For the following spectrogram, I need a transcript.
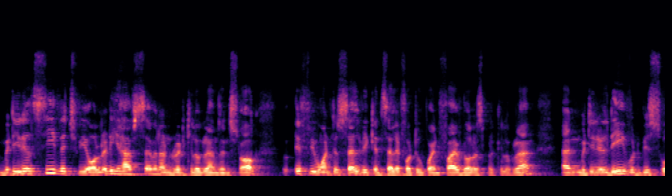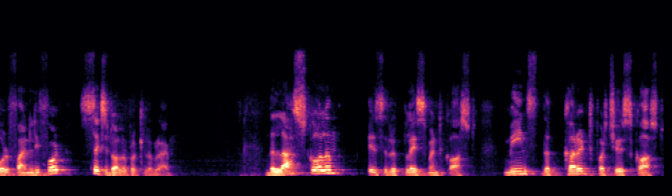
material C which we already have 700 kilograms in stock. If we want to sell we can sell it for 2.5 dollars per kilogram. And material D would be sold finally for 6 dollar per kilogram. The last column is replacement cost means the current purchase cost.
